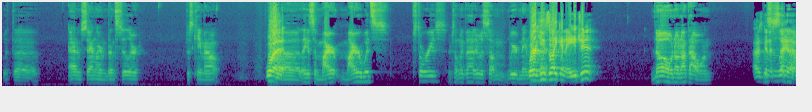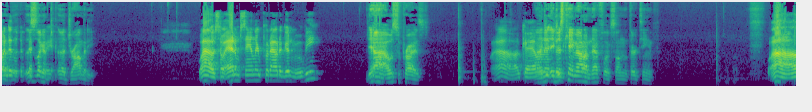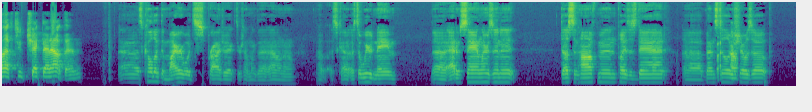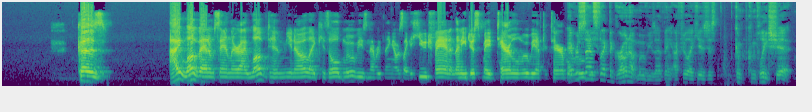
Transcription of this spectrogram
with uh, Adam Sandler and Ben Stiller. Just came out. What? Uh, I think it's a Meyer Meyerowitz stories or something like that. It was something weird name. Where like he's that. like an agent? no, no, not that one. I was This gonna say like that a one didn't this is like a, a dramedy. Wow, so Adam Sandler put out a good movie? Yeah, I was surprised. Wow, okay. I'm it, ju- it just came out on Netflix on the thirteenth. Wow, I'll have to check that out then. Uh, it's called like the Meyerowitz Project or something like that. I don't know. Uh, it's kind of it's a weird name. Uh, Adam Sandler's in it. Dustin Hoffman plays his dad. Uh, ben Stiller Wow. shows up. Cause I love Adam Sandler. I loved him, you know, like his old movies and everything. I was like a huge fan, and then he just made terrible movie after terrible Ever movie. since like the grown up movies, I think I feel like he's just com- complete shit.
